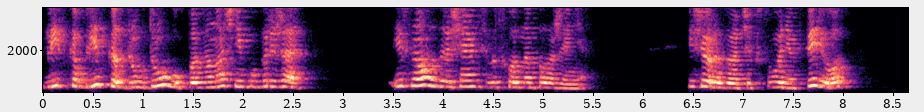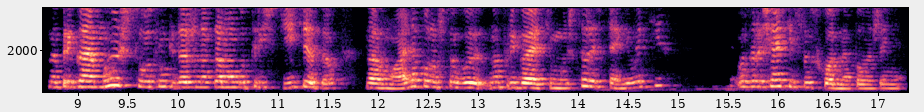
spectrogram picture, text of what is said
близко-близко друг к другу, к позвоночнику прижать. И снова возвращаемся в исходное положение. Еще разочек сводим вперед, напрягаем мышцы, вот руки даже иногда могут трястись, это нормально, потому что вы напрягаете мышцы, растягиваете их. Возвращайтесь в исходное положение.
